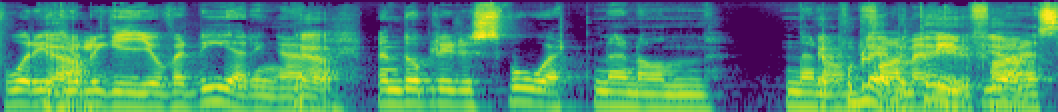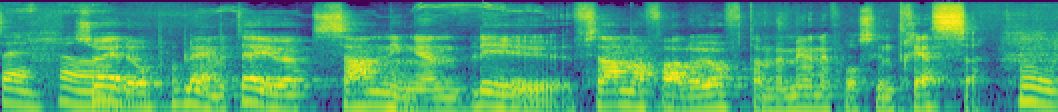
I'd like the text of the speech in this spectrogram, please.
vår ideologi ja. och värderingar. Ja. Men då blir det svårt när någon när någon ja, far med villfarelse. Ja, Så är det och problemet är ju att sanningen blir, sammanfaller ju ofta med människors intresse. Mm.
